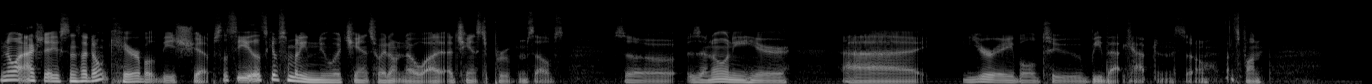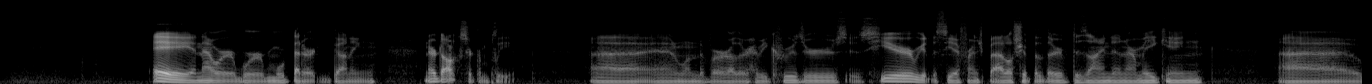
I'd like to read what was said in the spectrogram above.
You know what? Actually, since I don't care about these ships, let's see. Let's give somebody new a chance who I don't know a, a chance to prove themselves. So Zanoni here, uh, you're able to be that captain. So that's fun. Hey, and now we're we're more better at gunning, and our docks are complete. Uh, and one of our other heavy cruisers is here. We get to see a French battleship that they've designed and are making. Uh,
